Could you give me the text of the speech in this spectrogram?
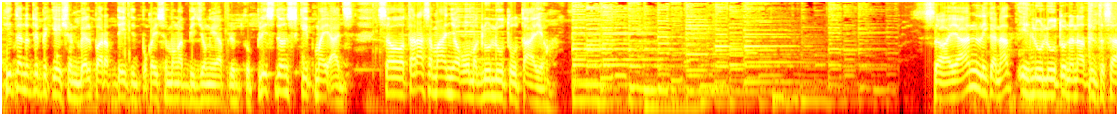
Hit the notification bell para updated po kayo sa mga video i-upload ko. Please don't skip my ads. So tara, samahan niyo ako, magluluto tayo. So ayan, likanat, iluluto na natin to sa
